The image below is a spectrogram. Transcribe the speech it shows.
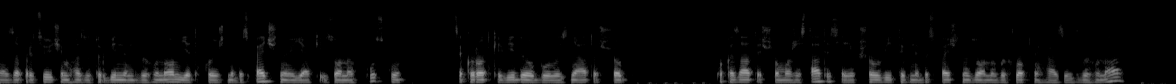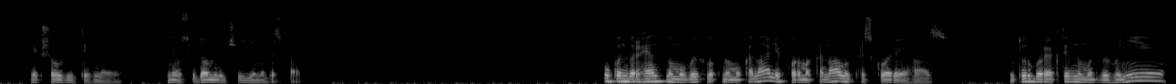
е, за працюючим газотурбінним двигуном є такою ж небезпечною, як і зона впуску. Це коротке відео було знято, щоб показати, що може статися, якщо увійти в небезпечну зону вихлопних газів двигуна, якщо увійти в неї, не усвідомлюючи її небезпеки. У конвергентному вихлопному каналі форма каналу прискорює газ. У турбореактивному двигуні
